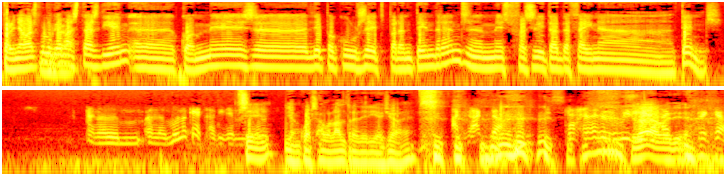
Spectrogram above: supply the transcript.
Però llavors, pel que m'estàs dient, eh, quan més eh, llepaculs ets per entendre'ns, eh, més facilitat de feina tens. En el, en el món aquest, evidentment. Sí, i en qualsevol altre, diria jo, eh? Exacte. Vull dir, Clar, vull dir- que...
